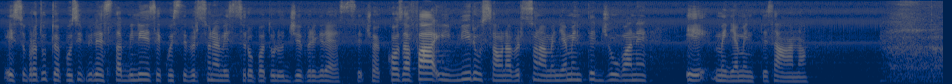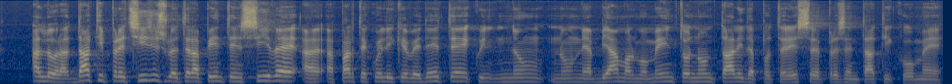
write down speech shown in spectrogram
e soprattutto è possibile stabilire se queste persone avessero patologie pregresse? Cioè cosa fa il virus a una persona mediamente giovane e mediamente sana. Allora, dati precisi sulle terapie intensive, a, parte quelli che vedete, non, non, ne abbiamo al momento, non tali da poter essere presentati come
